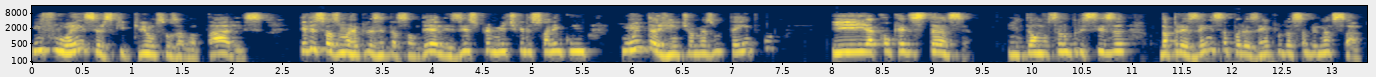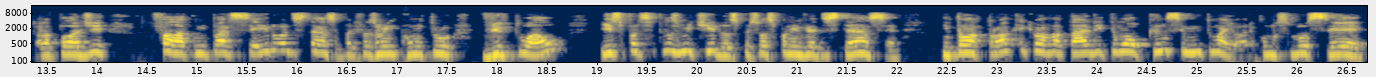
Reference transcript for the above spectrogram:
influencers que criam seus avatares, eles fazem uma representação deles e isso permite que eles falem com muita gente ao mesmo tempo e a qualquer distância. Então, você não precisa da presença, por exemplo, da Sabrina Sato. Ela pode falar com um parceiro à distância, pode fazer um encontro virtual e isso pode ser transmitido, as pessoas podem ver à distância, então a troca é que o avatar ele tem um alcance muito maior. É como se você,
